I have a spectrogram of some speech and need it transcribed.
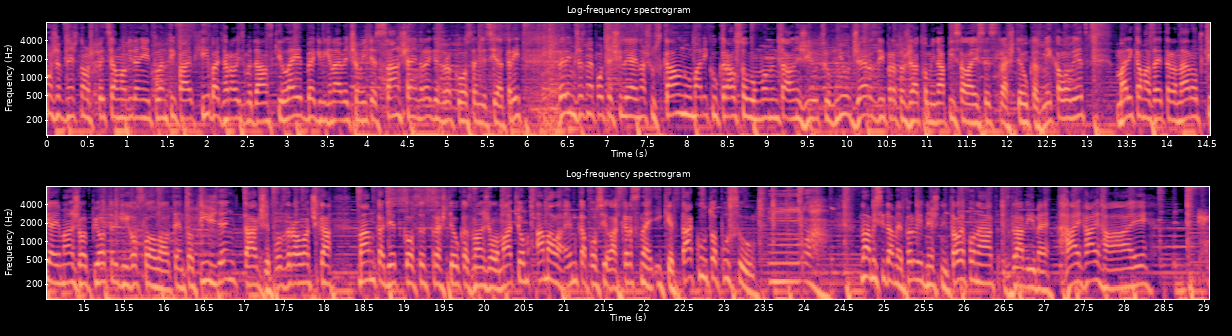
nemôže v dnešnom špeciálnom vydaní 25 chýbať. Hrali sme dánsky Laidback v ich najväčšom hite Sunshine Reggae z roku 83. Verím, že sme potešili aj našu skalnú Mariku Krausovú, momentálne žijúcu v New Jersey, pretože ako mi napísala aj sestra Števka z Michaloviec, Marika má zajtra národky a jej manžel Piotrik ich oslavoval tento týždeň, takže pozdravovačka, mamka, detko, sestra Števka s manželom Maťom a malá Emka posiela krsnej Ike takúto pusu. No a my si dáme prvý dnešný telefonát, zdravíme, hi, hi, hi.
